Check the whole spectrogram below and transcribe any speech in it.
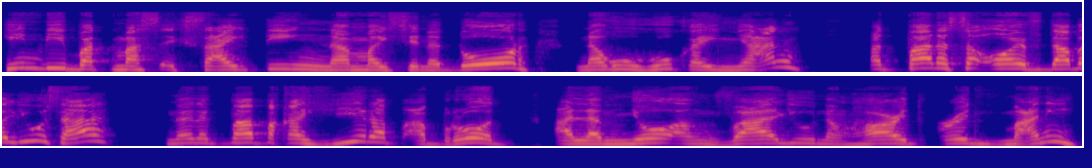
hindi ba't mas exciting na may senador na huhukay niyan? At para sa OFWs ha, na nagpapakahirap abroad, alam nyo ang value ng hard-earned money.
